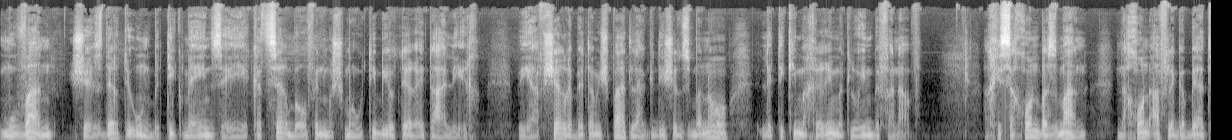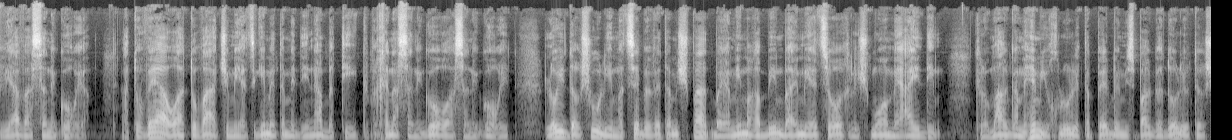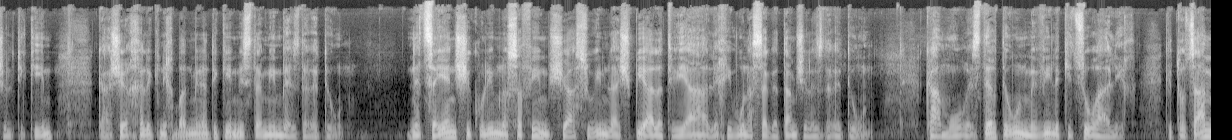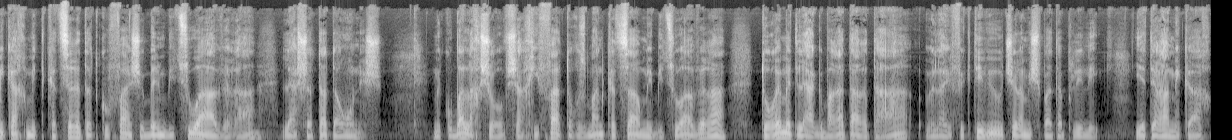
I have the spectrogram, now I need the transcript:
מובן שהסדר טיעון בתיק מעין זה יקצר באופן משמעותי ביותר את ההליך, ויאפשר לבית המשפט להקדיש את זמנו לתיקים אחרים התלויים בפניו. החיסכון בזמן נכון אף לגבי התביעה והסנגוריה. התובע או התובעת שמייצגים את המדינה בתיק, וכן הסנגור או הסנגורית, לא יידרשו להימצא בבית המשפט בימים הרבים בהם יהיה צורך לשמוע מאה עדים. כלומר, גם הם יוכלו לטפל במספר גדול יותר של תיקים, כאשר חלק נכבד מן התיקים מסתיימים בהסדרי טיעון. נציין שיקולים נוספים שעשויים להשפיע על התביעה לכיוון השגתם של הסדרי טיעון. כאמור, הסדר טיעון מביא לקיצור ההליך. כתוצאה מכך מתקצרת התקופה שבין ביצוע העבירה להשתת העונש. מקובל לחשוב שאכיפה תוך זמן קצר מביצוע העבירה תורמת להגברת ההרתעה ולאפקטיביות של המשפט הפלילי. יתרה מכך,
